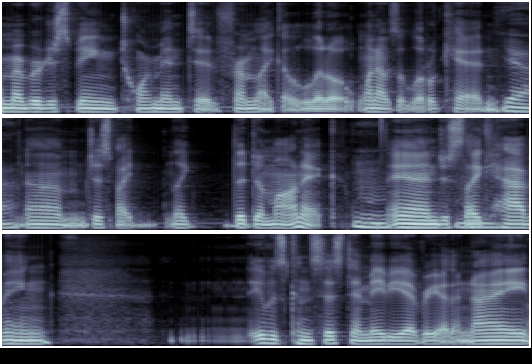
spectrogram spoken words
remember just being tormented from like a little when I was a little kid, Yeah. um, just by like the demonic Mhm. and just like Mhm. having. It was consistent, maybe every other night,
